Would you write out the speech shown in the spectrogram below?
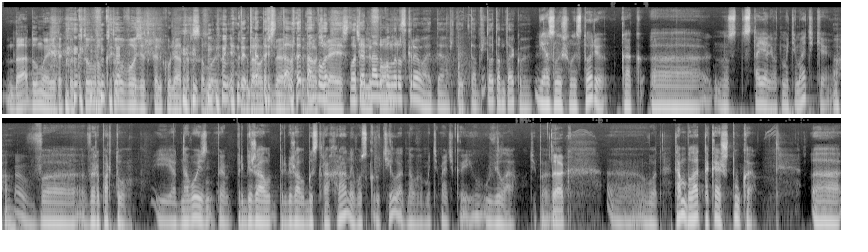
Да, думаю, я такой, кто, кто возит калькулятор с собой, Ну, нет, когда это у тебя, там- когда там у было- тебя есть Вот это надо телефон. было раскрывать, да, что, там, что там такое. Я слышал историю, как э, ну, стояли вот математики Ага. в, в аэропорту, и одного из них прям прибежал, прибежал быстро охрана, его скрутила одного математика и увела. Типа, Так, Э, Вот. Там была такая штука. Э,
